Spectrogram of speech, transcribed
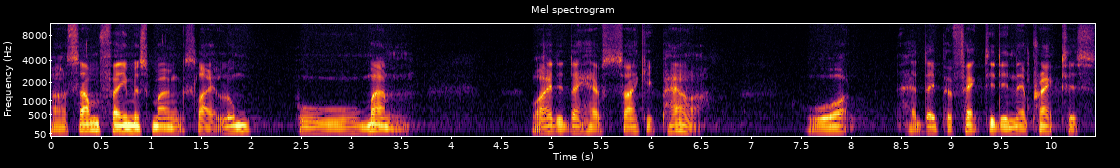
are some famous monks like Luang Pu Man, why did they have psychic power? What had they perfected in their practice?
